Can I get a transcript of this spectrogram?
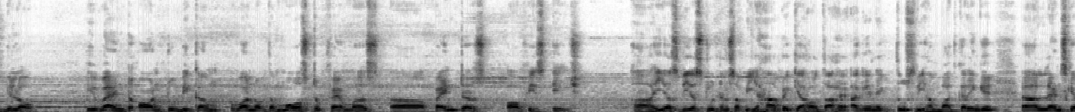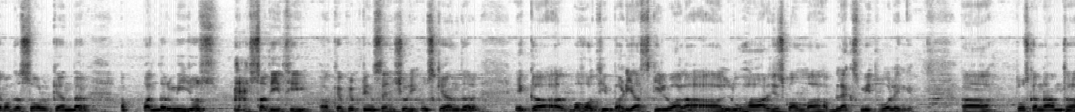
beloved. He went on to become one of the most famous uh, painters of his age. हाँ यस डियर स्टूडेंट्स अब यहाँ पे क्या होता है अगेन एक दूसरी हम बात करेंगे लैंडस्केप ऑफ़ द सोल के अंदर अब पंद्रहवीं जो सदी थी ओके फिफ्टीन सेंचुरी उसके अंदर एक uh, बहुत ही बढ़िया स्किल वाला uh, लुहार जिसको हम ब्लैक uh, स्मिथ बोलेंगे तो उसका नाम था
